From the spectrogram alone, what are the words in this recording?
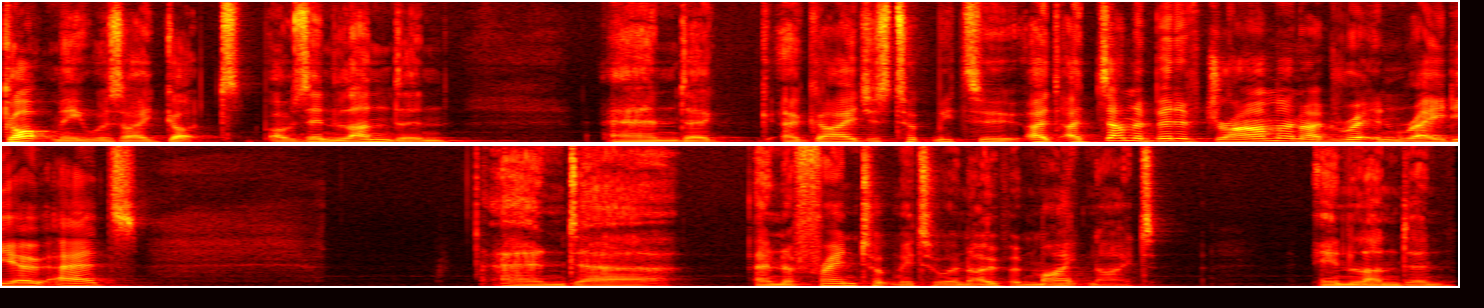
got me was I got I was in London, and a, a guy just took me to. I'd, I'd done a bit of drama and I'd written radio ads, and uh, and a friend took me to an open mic night in London.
